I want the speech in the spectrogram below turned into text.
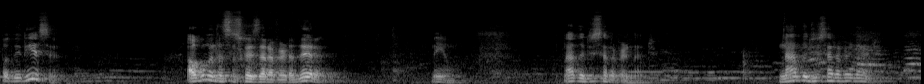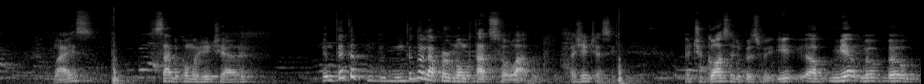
Poderia ser. Alguma dessas coisas era verdadeira? Nenhuma. Nada disso era verdade. Nada disso era verdade. Mas, sabe como a gente é, né? Não tenta, não tenta olhar por irmão que está do seu lado. A gente é assim. A gente gosta de pressuir. E a minha, meu, meu,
